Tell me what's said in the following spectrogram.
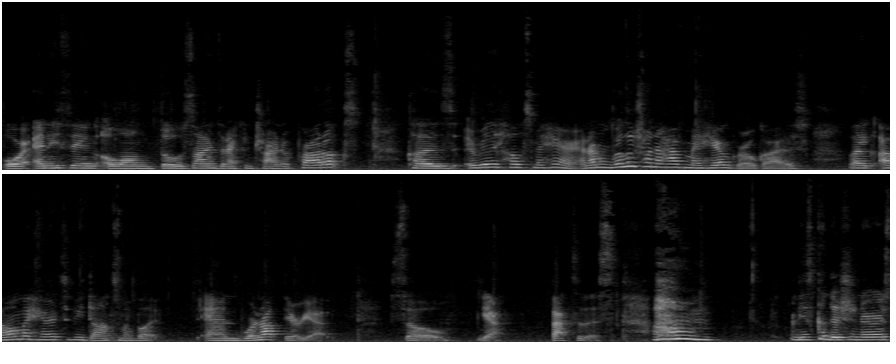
or anything along those lines that I can try new products because it really helps my hair. And i'm really trying to have my hair grow guys. Like i want my hair to be down to my butt. And we're not there yet. So yeah back to this. Um these conditioners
